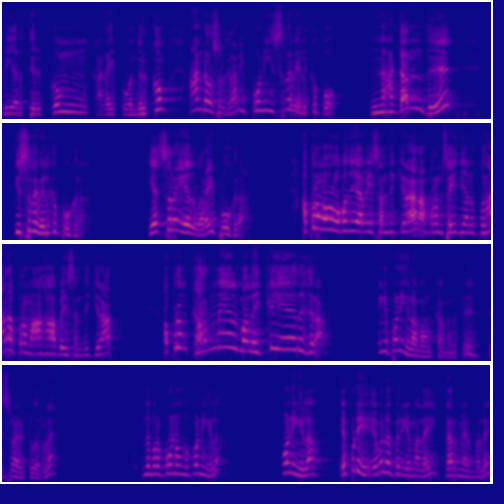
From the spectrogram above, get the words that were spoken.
வியர்த்திருக்கும் களைப்பு வந்திருக்கும். ஆண்டவர் சொல்கிறார் இப்போ நீ இஸ்ரவேலுக்கு போ. நடந்து இஸ்ரவேலுக்கு போகிறார். இஸ்ரேல் வரை போகிறார். அப்புறம் அவர் உபதேயாவை சந்திக்கிறார் அப்புறம் செய்தி அனுப்புகிறார் அப்புறம் ஆகாபை சந்திக்கிறார் அப்புறம் கர்மேல் மலைக்கு ஏறுகிறார். நீங்கள் போனீங்களா மவுண்ட் காமலுக்கு? இஸ்ராயல் டூரில் இந்த முறை போனவங்க போனீங்களா? போனீங்களா? எப்படி? எவ்வளோ பெரிய மலை? கர்மேல் மலை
